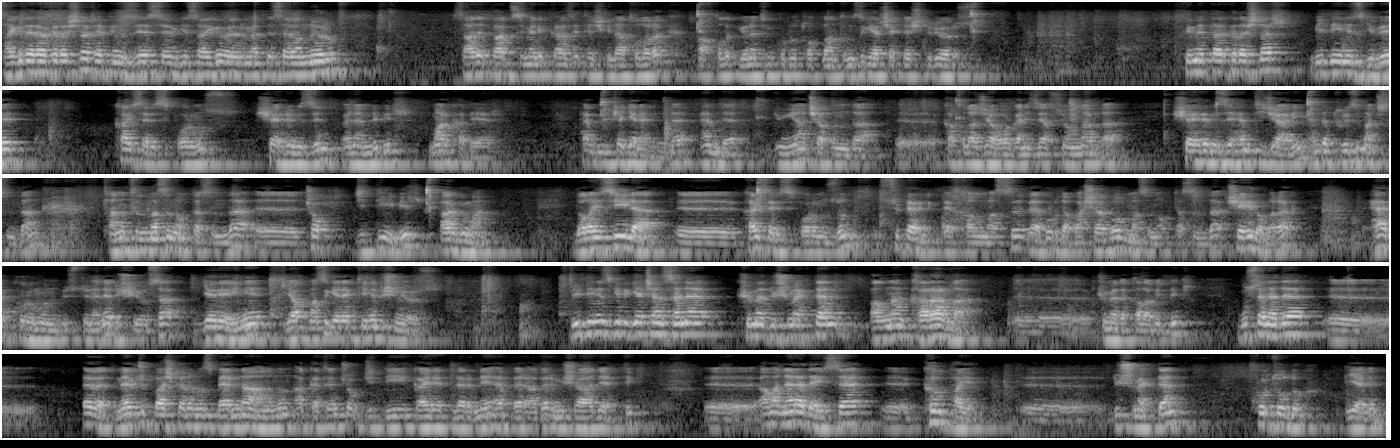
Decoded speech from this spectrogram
Saygıdeğer arkadaşlar, hepinizi sevgi, saygı ve hürmetle selamlıyorum. Saadet Partisi Melik Gazi Teşkilatı olarak haftalık yönetim kurulu toplantımızı gerçekleştiriyoruz. Kıymetli arkadaşlar, bildiğiniz gibi Kayseri sporumuz şehrimizin önemli bir marka değeri. Hem ülke genelinde hem de dünya çapında e, katılacağı organizasyonlarla şehrimizi hem ticari hem de turizm açısından tanıtılması noktasında e, çok ciddi bir argüman. Dolayısıyla e, Kayseri sporumuzun Süper Lig'de kalması ve burada başarılı olması noktasında şehir olarak her kurumun üstüne ne düşüyorsa gereğini yapması gerektiğini düşünüyoruz. Bildiğiniz gibi geçen sene küme düşmekten alınan kararla e, kümede kalabildik. Bu senede e, evet mevcut başkanımız Berna Hanım'ın hakikaten çok ciddi gayretlerini hep beraber müşahede ettik. E, ama neredeyse e, kıl payı e, düşmekten kurtulduk diyelim.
